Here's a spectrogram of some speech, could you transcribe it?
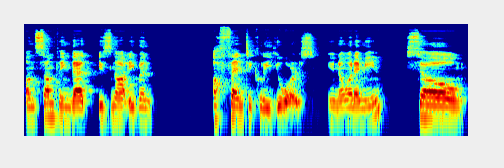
on something that is not even authentically yours. You know what I mean? So,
